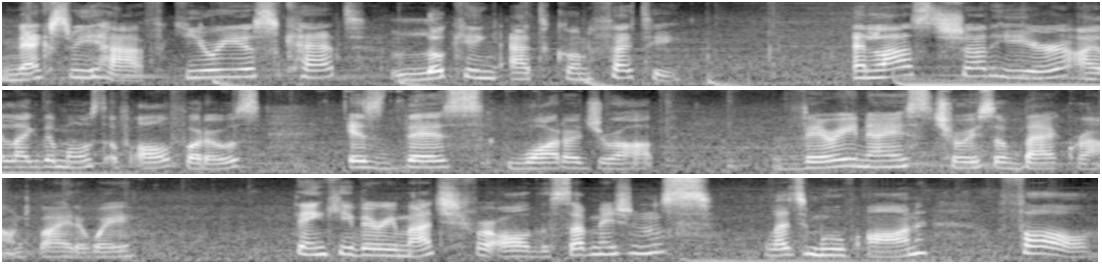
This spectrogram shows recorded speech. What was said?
Next we have curious cat looking at confetti. And last shot here, I like the most of all photos, is this water drop. Very nice choice of background, by the way. Thank you very much for all the submissions. Let's move on. Fall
